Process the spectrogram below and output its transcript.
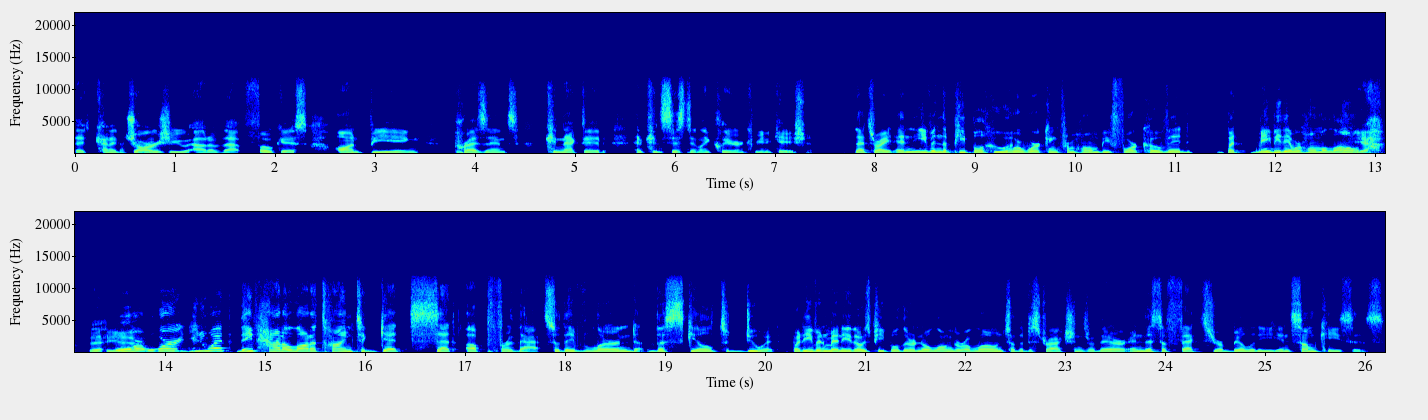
that kind of jars right. you out of that focus on being present, connected, and consistently clear in communication. That's right. And even the people who were working from home before COVID, but maybe they were home alone. Yeah, yeah. Or, or you know what? They've had a lot of time to get set up for that. So they've learned the skill to do it. But even many of those people, they're no longer alone. So the distractions are there. And this affects your ability in some cases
